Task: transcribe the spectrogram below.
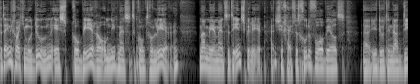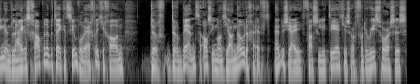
Het enige wat je moet doen is proberen om niet mensen te controleren, maar meer mensen te inspireren. Dus je geeft het goede voorbeeld, eh, je doet inderdaad dienend leiderschap. En dat betekent simpelweg dat je gewoon er, bent als iemand jou nodig heeft. Dus jij faciliteert, je zorgt voor de resources,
